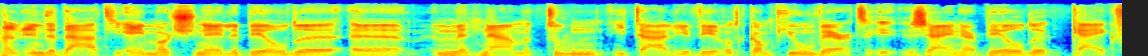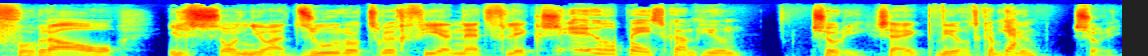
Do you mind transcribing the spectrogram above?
en inderdaad, die emotionele beelden, eh, met name toen Italië wereldkampioen werd, eh, zijn er beelden. Kijk vooral Il Sogno Azzurro terug via Netflix. Europees kampioen. Sorry, zei ik wereldkampioen? Sorry,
